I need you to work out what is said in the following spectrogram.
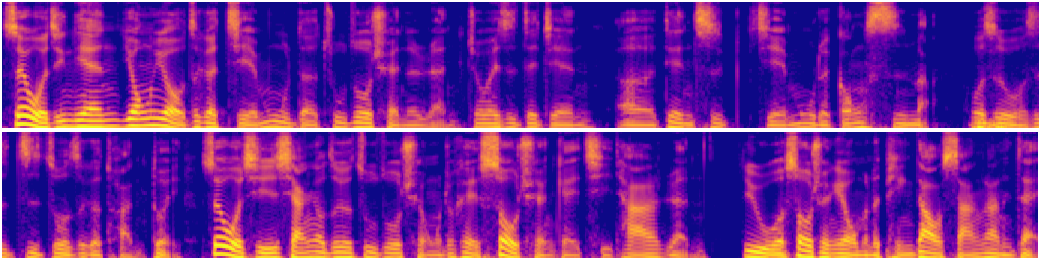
所以我今天拥有这个节目的著作权的人，就会是这间呃电视节目的公司嘛。或是我是制作这个团队，所以我其实享有这个著作权，我就可以授权给其他人。例如，我授权给我们的频道商，让你在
